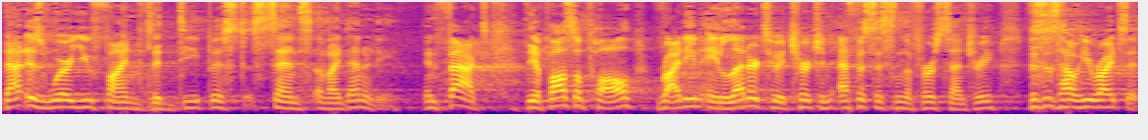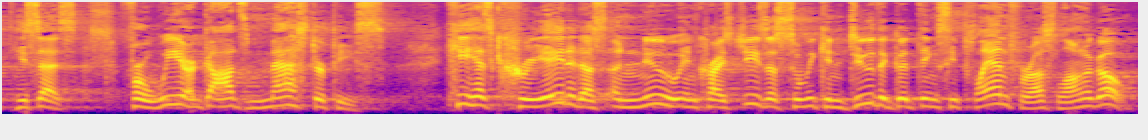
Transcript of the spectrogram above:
That is where you find the deepest sense of identity. In fact, the Apostle Paul, writing a letter to a church in Ephesus in the first century, this is how he writes it. He says, For we are God's masterpiece. He has created us anew in Christ Jesus so we can do the good things he planned for us long ago.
